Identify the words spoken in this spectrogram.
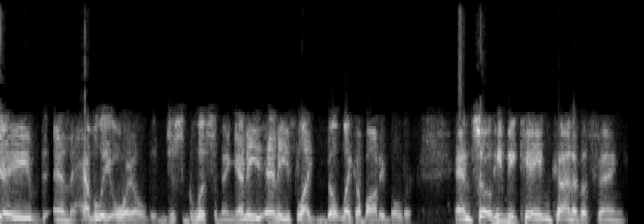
shaved, and heavily oiled, and just glistening, and he and he's like built like a bodybuilder, and so he became kind of a thing,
